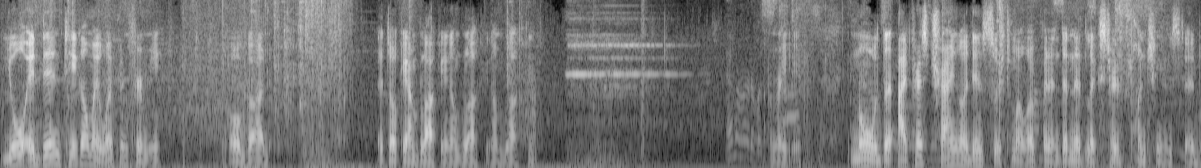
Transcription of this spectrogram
Yo, it didn't take out my weapon for me. Oh god. It's okay, I'm blocking, I'm blocking, I'm blocking. Ever heard of a I'm right here. No, the I pressed triangle, I didn't switch to my weapon, and then it like started punching instead.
